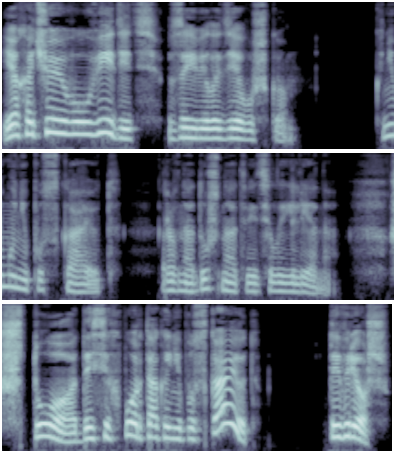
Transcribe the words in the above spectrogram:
«Я хочу его увидеть», — заявила девушка. «К нему не пускают», — равнодушно ответила Елена. «Что, до сих пор так и не пускают? Ты врешь.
